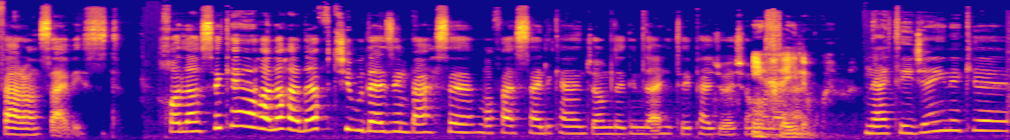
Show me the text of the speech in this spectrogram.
فرانسوی است خلاصه که حالا هدف چی بود از این بحث مفصلی که انجام دادیم در حیطه پژوهش این؟ خیلی مهم. نتیجه اینه که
